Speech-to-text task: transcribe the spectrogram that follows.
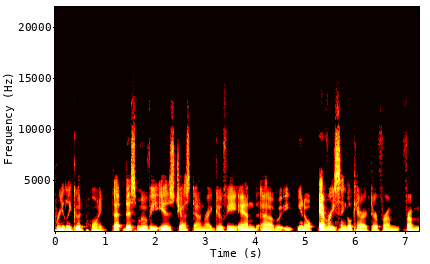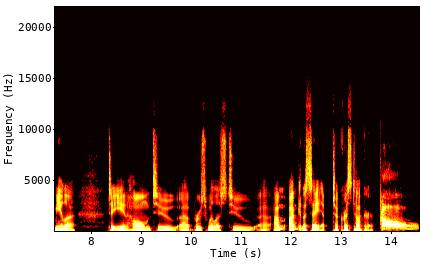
really good point. That this movie is just downright goofy, and uh, you know, every single character from from Milla to Ian Holm to uh, Bruce Willis to uh, I'm I'm gonna say it to Chris Tucker. Oh,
